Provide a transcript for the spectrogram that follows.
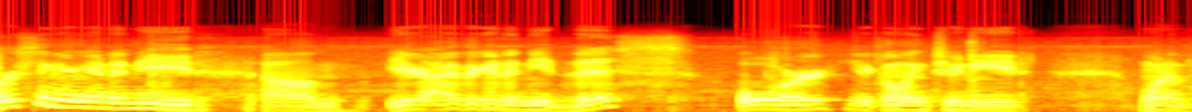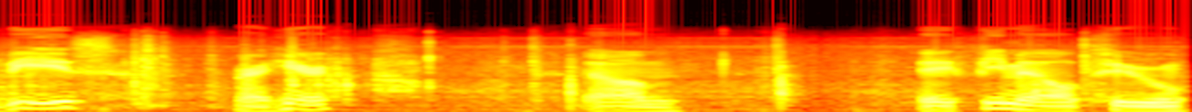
First thing you're going to need, um, you're either going to need this, or you're going to need one of these, right here, um, a female to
